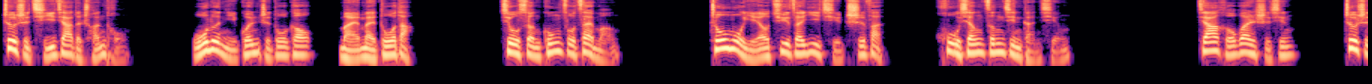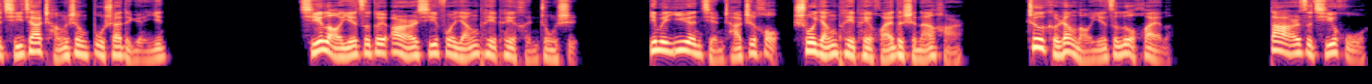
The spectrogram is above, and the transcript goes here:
这是齐家的传统。无论你官职多高，买卖多大，就算工作再忙，周末也要聚在一起吃饭，互相增进感情。家和万事兴，这是齐家长盛不衰的原因。齐老爷子对二儿媳妇杨佩佩很重视，因为医院检查之后说杨佩佩怀的是男孩，这可让老爷子乐坏了。大儿子齐虎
